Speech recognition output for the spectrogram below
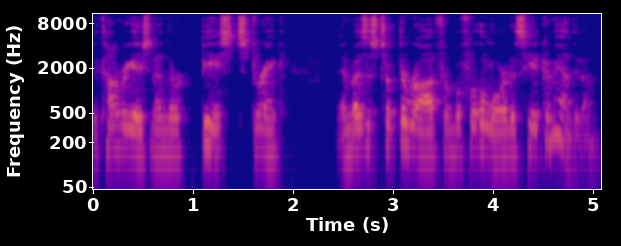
the congregation and their beasts drink. And Moses took the rod from before the Lord as he had commanded him.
